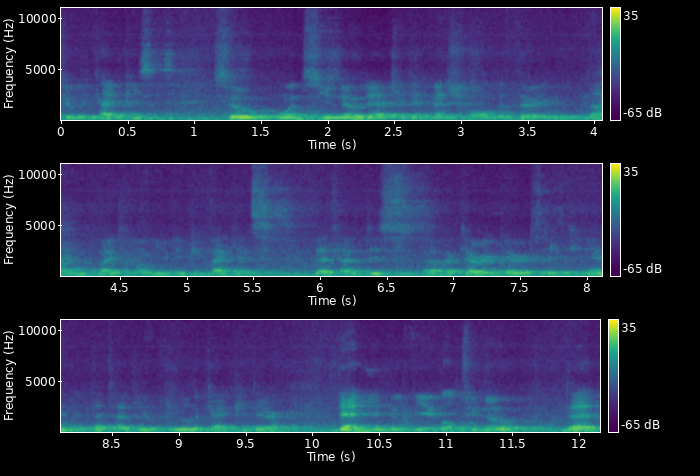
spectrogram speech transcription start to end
public IPs. So once you know that, you can match all the 39 byte long UDP packets that have this uh, characteristic and that have your public IP there. Then you will be able to know that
